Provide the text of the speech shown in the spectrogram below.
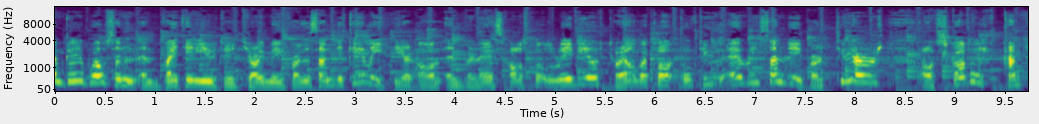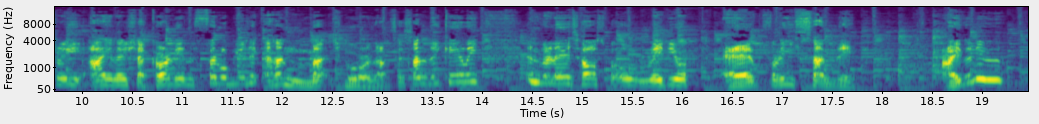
I'm Greg Wilson, inviting you to join me for the Sunday Ceilidh here on Inverness Hospital Radio, 12 o'clock till 2 every Sunday for two hours of Scottish, country, Irish, accordion, fiddle music and much more. That's the Sunday Ceilidh, Inverness Hospital Radio every Sunday. Bye the new.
